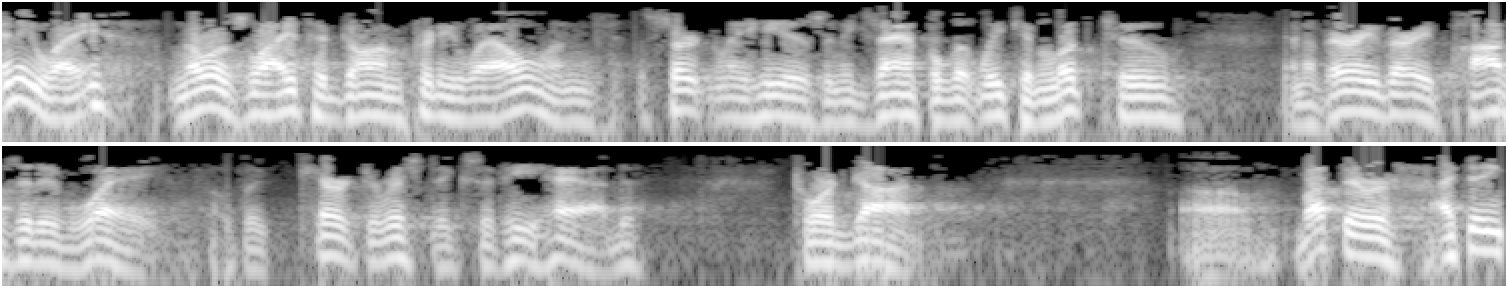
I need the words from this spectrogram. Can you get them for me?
Anyway, Noah's life had gone pretty well, and certainly he is an example that we can look to in a very, very positive way of the characteristics that he had toward God. Uh, but there, I think,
